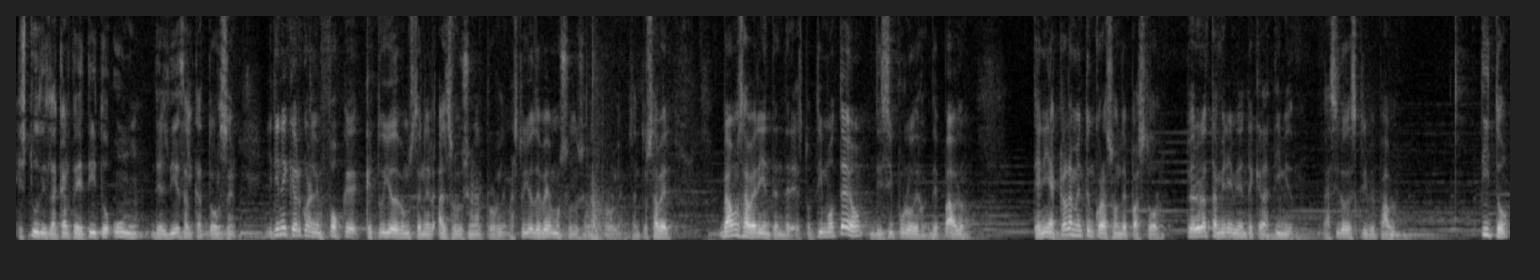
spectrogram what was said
estudies la carta de Tito 1, del 10 al 14, y tiene que ver con el enfoque que tú y yo debemos tener al solucionar problemas. Tú y yo debemos solucionar problemas. Entonces, a ver, vamos a ver y entender esto. Timoteo, discípulo de, de Pablo, tenía claramente un corazón de pastor, pero era también evidente que era tímido. Así lo describe Pablo. Tito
